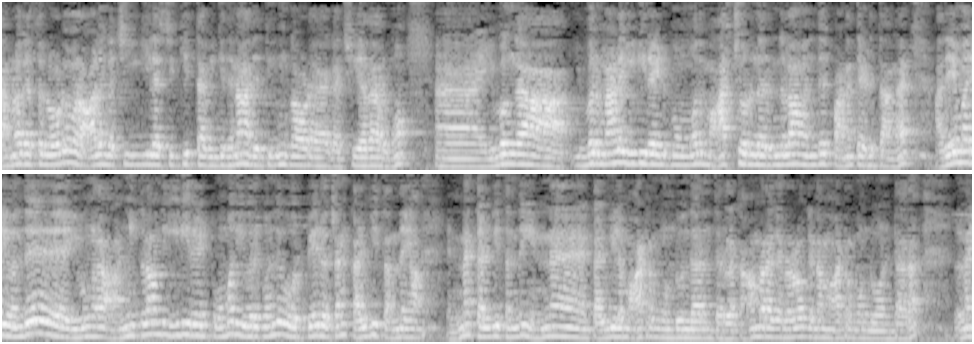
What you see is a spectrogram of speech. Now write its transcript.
தமிழகத்திலோட ஒரு ஆளுங்கட்சி இடியில சிக்கி தவிக்குதுன்னா அது திமுகவோட கட்சியா தான் இருக்கும் இவங்க இவர் மேல இடி ரைடு போகும்போது மார்ச்சூர்ல இருந்துலாம் வந்து பணத்தை எடுத்தாங்க. அதே மாதிரி வந்து இவங்க அன்னைக்கெல்லாம் வந்து இடி ரைடு போகும்போது இவருக்கு வந்து ஒரு பேர் வச்சாங்க கல்வி தந்தையா என்ன கல்வி தந்தை என்ன கல்வியில மாற்றம் கொண்டு வந்தாருன்னு தெரியல. காமராஜர் அளவுக்கு என்ன மாற்றம் கொண்டு வந்துட்டாரா? இல்லைன்னா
